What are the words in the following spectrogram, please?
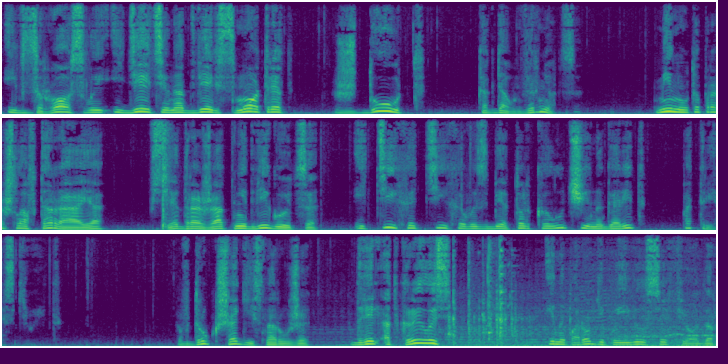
И взрослые, и дети на дверь смотрят, ждут, когда он вернется. Минута прошла вторая, все дрожат, не двигаются, и тихо-тихо в избе только лучина горит, потрескивает. Вдруг шаги снаружи. Дверь открылась, и на пороге появился Федор.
